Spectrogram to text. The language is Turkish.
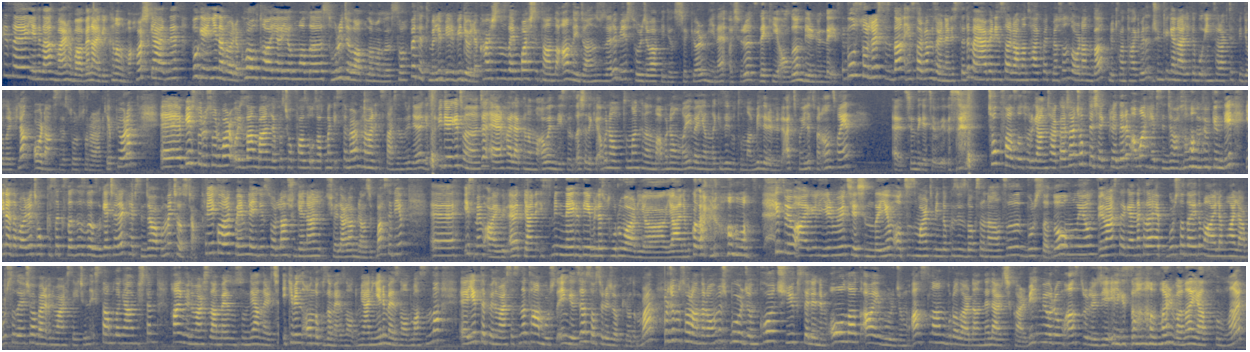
Herkese yeniden merhaba ben Aygül kanalıma hoş geldiniz. Bugün yine böyle koltuğa yayılmalı, soru cevaplamalı, sohbet etmeli bir video ile karşınızdayım. Başlıktan da anlayacağınız üzere bir soru cevap videosu çekiyorum. Yine aşırı zeki olduğum bir gündeyiz. Bu soruları sizden Instagram üzerinden istedim. Eğer beni Instagram'dan takip etmiyorsanız oradan da lütfen takip edin. Çünkü genellikle bu interaktif videoları falan oradan size soru sorarak yapıyorum. Ee, bir soru soru var o yüzden ben lafı çok fazla uzatmak istemiyorum. Hemen isterseniz videoya geçelim. Videoya geçmeden önce eğer hala kanalıma abone değilseniz aşağıdaki abone ol butonundan kanalıma abone olmayı ve yanındaki zil butonundan bildirimleri açmayı lütfen unutmayın. Evet şimdi geçebiliriz. çok fazla soru gelmiş arkadaşlar. Çok teşekkür ederim ama hepsini cevaplamam mümkün değil. Yine de böyle çok kısa kısa hızlı hızlı geçerek hepsini cevaplamaya çalışacağım. İlk olarak benimle ilgili sorulan şu genel şeylerden birazcık bahsedeyim. Ee, ismim Aygül. Evet yani ismin neydi diye bile soru var ya. Yani bu kadar da olmaz. İsmim Aygül. 23 yaşındayım. 30 Mart 1996 Bursa doğumluyum. Üniversiteye gelene kadar hep Bursa'daydım. Ailem hala Bursa'da yaşıyor. Ben üniversite için İstanbul'a gelmiştim. Hangi üniversiteden mezunsun diyenler için 2019'da mezun oldum. Yani yeni mezun oldum aslında. Ee, Yeditepe Üniversitesi'nde tam burslu İngilizce sosyoloji okuyordum ben. Burcumu soranlar olmuş. Burcum Koç, yükselenim Oğlak, Ay burcum Aslan. Buralardan neler çıkar bilmiyorum. Astrolojiye ilgisi olanlar bana yazsınlar.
